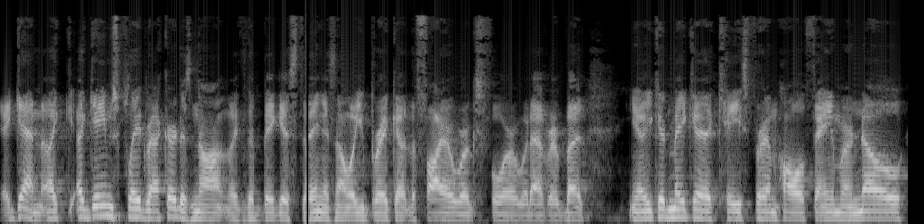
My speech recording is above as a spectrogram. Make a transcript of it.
again like a games played record is not like the biggest thing. It's not what you break out the fireworks for or whatever. But you know, you could make a case for him Hall of Fame or no,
